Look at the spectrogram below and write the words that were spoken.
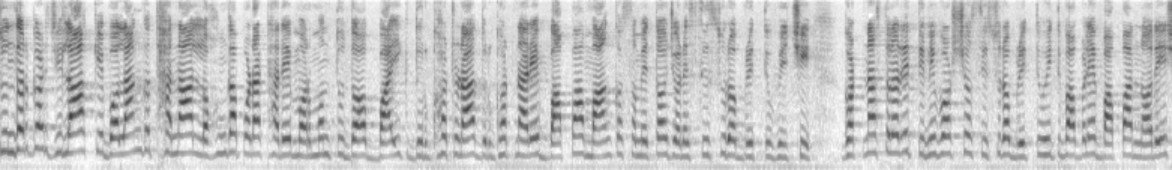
সুন্দরগড় জেলা কেবলাঙ্গ থানা লহঙ্গাপড়াঠারে মর্মন্তুদ বাইক দুর্ঘটনা দুর্ঘটনার বাপা মাঙ্ক সমেত জনে শিশুর মৃত্যু হয়েছে ঘটনাস্থলের তিন বর্ষ শিশুর মৃত্যু হয়েছে বেড়ে বাপা নরেশ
